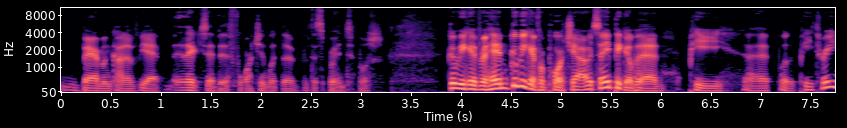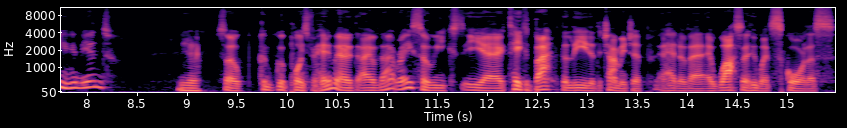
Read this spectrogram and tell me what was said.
Bearman kind of, yeah, like you said, a bit of fortune with the with the sprint, but good weekend for him. Good weekend for Pourchaire, I would say. Pick up a P, uh, P three in the end. Yeah. So good, good points for him out, out of that race. So he, he uh, takes back the lead of the championship ahead of uh, Iwasa, who went scoreless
